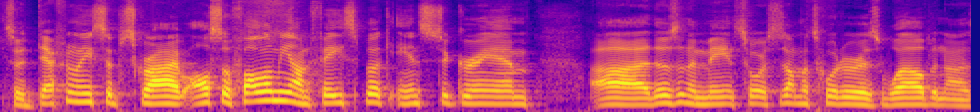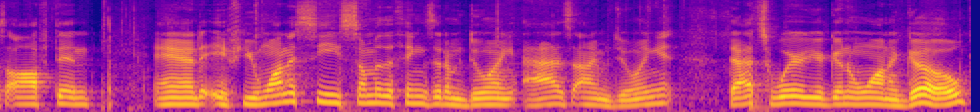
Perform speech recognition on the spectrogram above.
So definitely subscribe. Also follow me on Facebook, Instagram, uh, those are the main sources. I'm on Twitter as well, but not as often. And if you want to see some of the things that I'm doing as I'm doing it, that's where you're going to want to go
